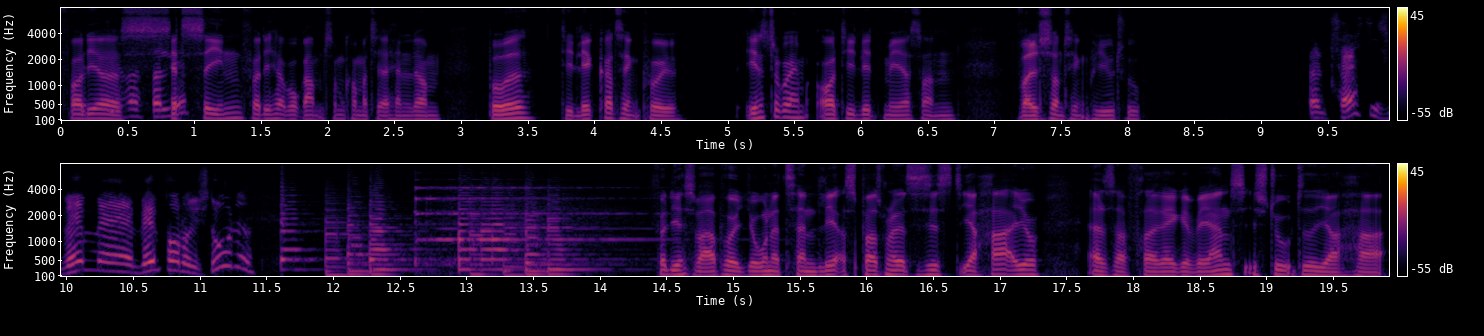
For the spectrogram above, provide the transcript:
for lige at så sætte lidt. scenen for det her program, som kommer til at handle om både de lækre ting på Instagram, og de lidt mere sådan voldsomme ting på YouTube. Fantastisk. Hvem, øh, hvem får du i studiet? For lige at svare på Jonathan Lers spørgsmål her til sidst. Jeg har jo altså Frederikke Værens i studiet, jeg har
